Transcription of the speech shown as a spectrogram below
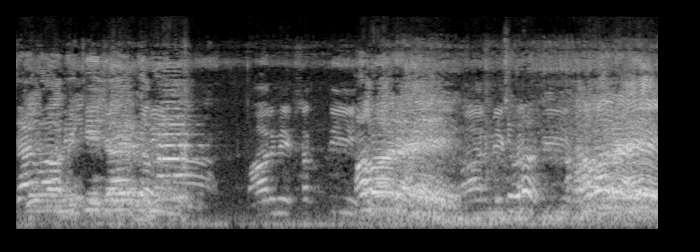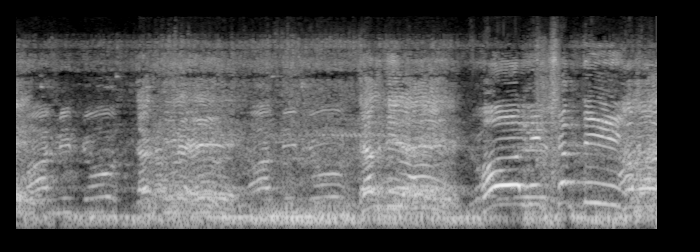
जय वाल्मीकि जय कबीर वाल्मीकि शक्ति अमर रहे वाल्मीकि शक्ति अमर रहे वाल्मीकि जोश जगती रहे वाल्मीकि जोश जगती रहे वाल्मीकि शक्ति अमर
